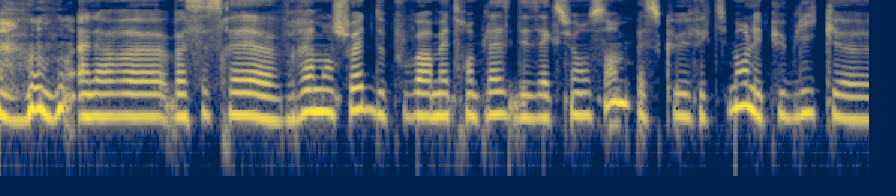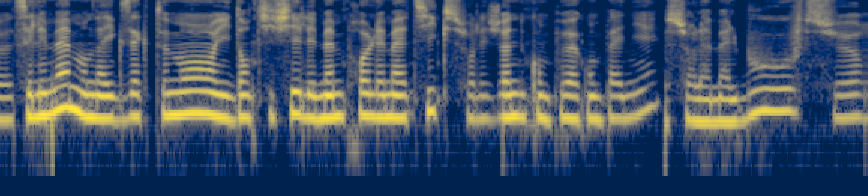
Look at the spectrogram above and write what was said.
Alors, euh, bah, ce serait euh, vraiment chouette de pouvoir mettre en place des actions ensemble parce que effectivement, les publics, euh, c'est les mêmes. On a exactement identifié les mêmes problématiques sur les jeunes qu'on peut accompagner, sur la malbouffe, sur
